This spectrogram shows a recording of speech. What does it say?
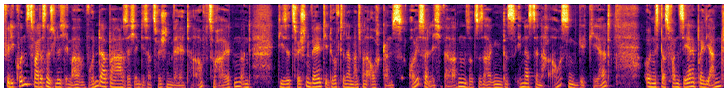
Für die Kunst war das natürlich immer wunderbar, sich in dieser Zwischenwelt aufzuhalten. Und diese Zwischenwelt, die durfte dann manchmal auch ganz äußerlich werden, sozusagen das Innerste nach außen gekehrt. Und das fand sehr brillant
